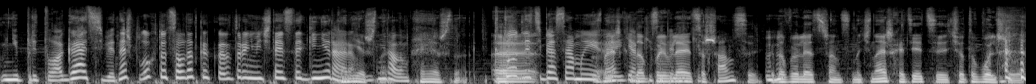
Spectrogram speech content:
не предполагать себе, знаешь, плохо тот солдат, который мечтает стать генералом. Конечно, генералом. конечно. Кто Э, для тебя самые э, Знаешь, когда появляются шансы, когда появляются шансы, начинаешь хотеть э, чего-то большего.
